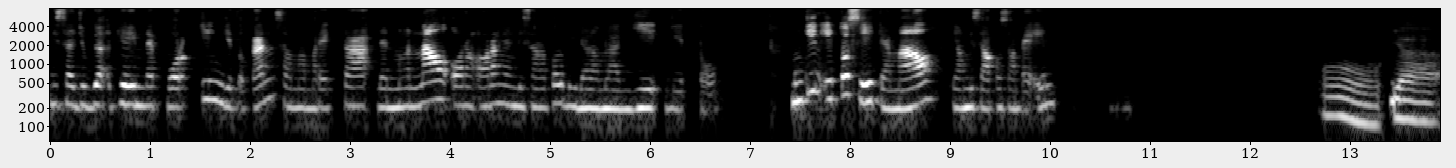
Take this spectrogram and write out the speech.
bisa juga gain networking gitu kan sama mereka dan mengenal orang-orang yang di sana tuh lebih dalam lagi gitu. Mungkin itu sih Kemal yang bisa aku sampaikan. Oh, ya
